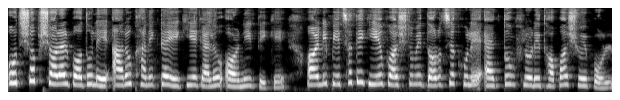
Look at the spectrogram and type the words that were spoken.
উৎসব সরার বদলে আরও খানিকটা এগিয়ে গেল অর্নির দিকে। অর্নি পেছাতে গিয়ে ওয়াশরুমের দরজা খুলে একদম ফ্লোরে ধপাস হয়ে পড়ল।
